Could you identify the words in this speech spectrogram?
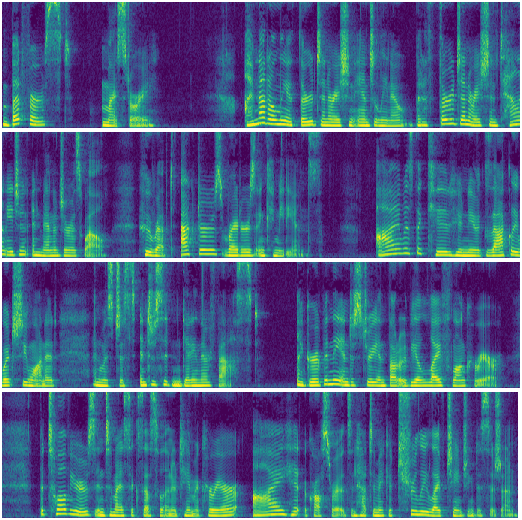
But first, my story. I'm not only a third generation Angelino, but a third generation talent agent and manager as well, who repped actors, writers, and comedians. I was the kid who knew exactly what she wanted and was just interested in getting there fast. I grew up in the industry and thought it would be a lifelong career. But 12 years into my successful entertainment career, I hit a crossroads and had to make a truly life changing decision.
